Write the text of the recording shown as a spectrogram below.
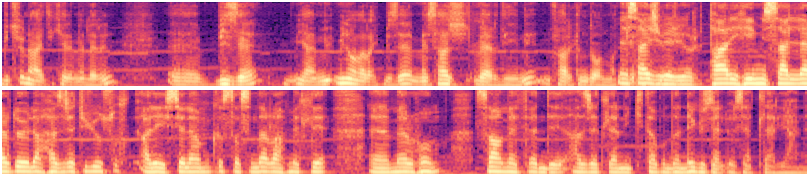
Bütün ayeti kerimelerin e, bize yani mümin olarak bize mesaj verdiğini farkında olmak Mesaj gerekiyor. veriyor. Tarihi misallerde öyle Hazreti Yusuf Aleyhisselam kıssasında rahmetli e, merhum Sami Efendi Hazretlerinin kitabında ne güzel özetler yani.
